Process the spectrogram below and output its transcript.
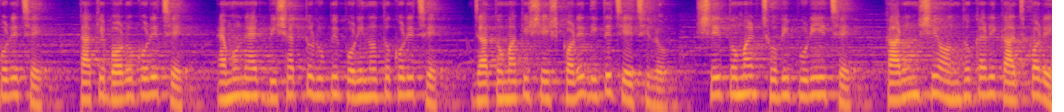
করেছে, তাকে বড় করেছে, এমন এক বিষাক্ত রূপে পরিণত করেছে, যা তোমাকে শেষ করে দিতে চেয়েছিল। সে তোমার ছবি পুড়িয়েছে, কারণ সে অন্ধকারে কাজ করে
